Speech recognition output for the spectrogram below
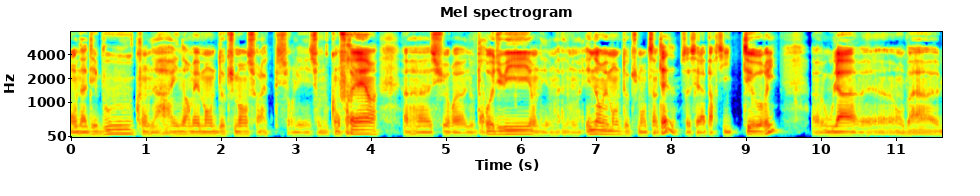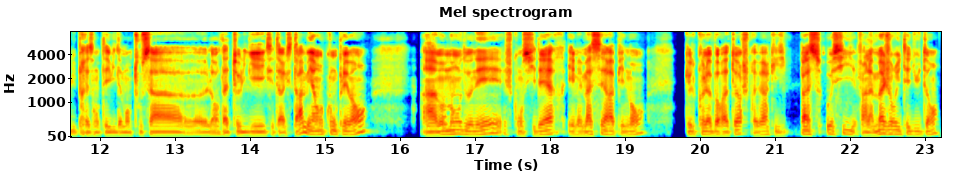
On a des books, on a énormément de documents sur la sur les sur nos confrères, heu, sur, heu, nos produits, on a énormément de documents de synthèse. Ça, c'est la partie théorie, heu, où là, on va lui présenter évidemment tout ça, lors d'ateliers et cetera et cetera. Mais en complément, à un moment donné, je considère et même assez rapidement, que le collaborateur, je préfère qu'il passe aussi, enfin la majorité du temps,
